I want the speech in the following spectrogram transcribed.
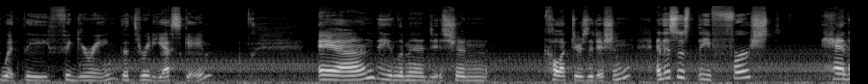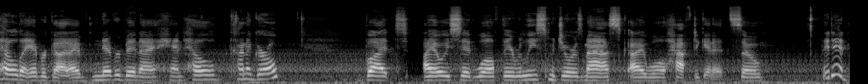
with the figurine, the 3DS game, and the limited edition collector's edition. And this was the first handheld I ever got. I've never been a handheld kind of girl, but I always said, well, if they release Majora's Mask, I will have to get it. So they did.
